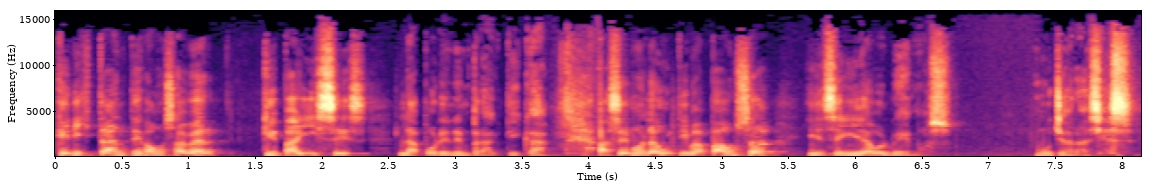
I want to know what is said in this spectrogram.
que en instantes vamos a ver qué países la ponen en práctica. Hacemos la última pausa y enseguida volvemos. Muchas gracias.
